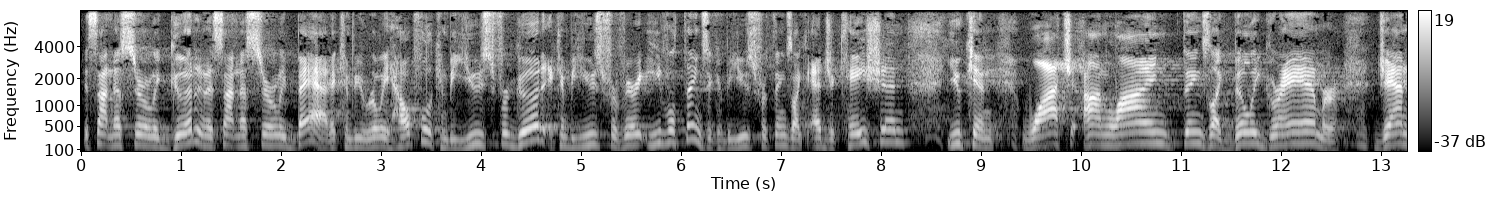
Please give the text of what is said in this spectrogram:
It's not necessarily good and it's not necessarily bad. It can be really helpful. It can be used for good. It can be used for very evil things. It can be used for things like education. You can watch online things like Billy Graham or Jen,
